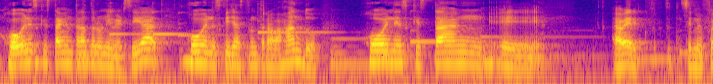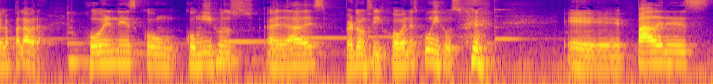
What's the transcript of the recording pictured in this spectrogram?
jóvenes que están entrando a la universidad, jóvenes que ya están trabajando, jóvenes que están... Eh, a ver, se me fue la palabra, jóvenes con, con hijos edades, perdón, sí, jóvenes con hijos, eh, padres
